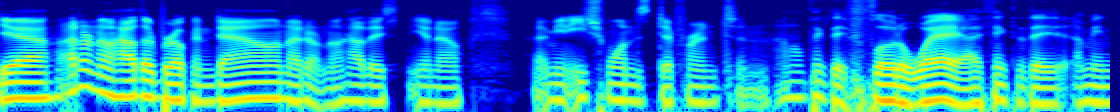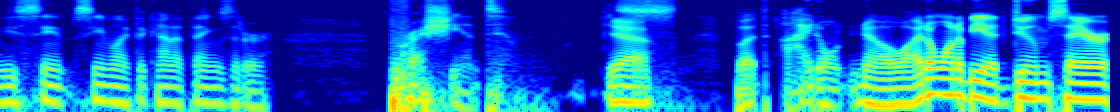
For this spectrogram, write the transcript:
Yeah. I don't know how they're broken down. I don't know how they, you know, I mean, each one is different, and I don't think they float away. I think that they. I mean, these seem seem like the kind of things that are prescient. yeah. S- But I don't know. I don't want to be a doomsayer.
